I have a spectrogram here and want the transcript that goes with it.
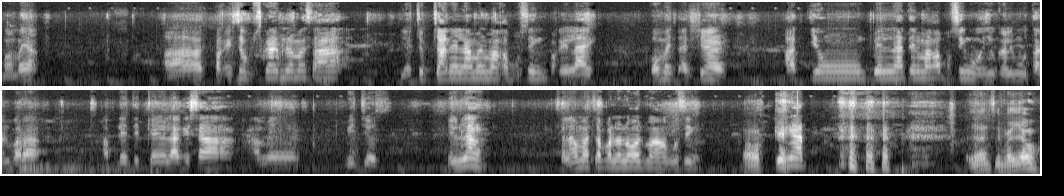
mamaya. At paki-subscribe naman sa YouTube channel namin mga kabusing. Paki-like, comment and share. At yung bell natin mga kabusing, huwag niyo kalimutan para updated kayo lagi sa aming videos. Yun lang. Salamat sa panonood mga kabusing. Okay. Ingat! Ayan si Bayaw.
